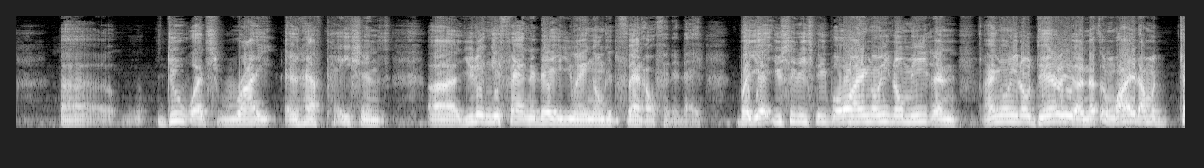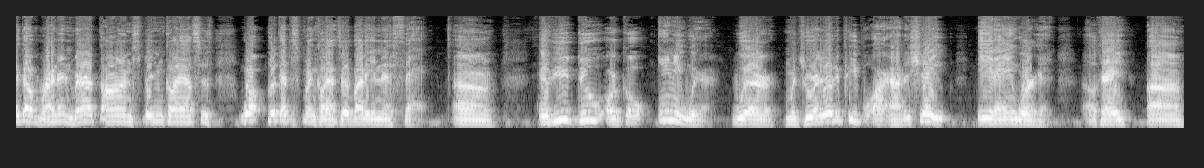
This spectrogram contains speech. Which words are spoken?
uh, do what's right and have patience. Uh, you didn't get fat in a day, you ain't gonna get the fat off in a day. But yet you see these people, oh, I ain't gonna eat no meat and I ain't gonna eat no dairy or nothing white. I'm gonna take up running, marathon, spinning classes. Well, look at the spin class. Everybody in there fat. Uh, if you do or go anywhere where majority of the people are out of shape, it ain't working. Okay. Uh,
